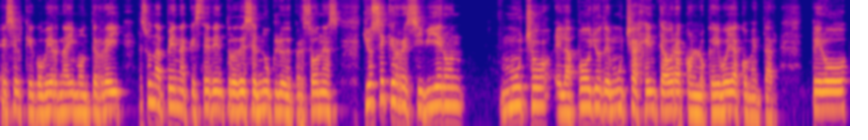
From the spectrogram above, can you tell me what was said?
es el que gobierna ahí Monterrey. Es una pena que esté dentro de ese núcleo de personas. Yo sé que recibieron mucho el apoyo de mucha gente ahora con lo que voy a comentar, pero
